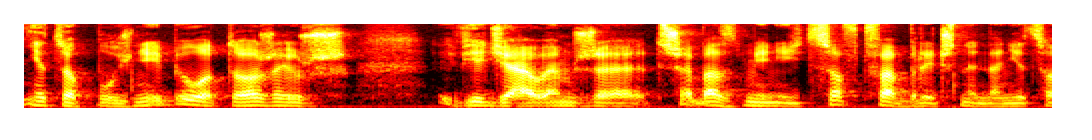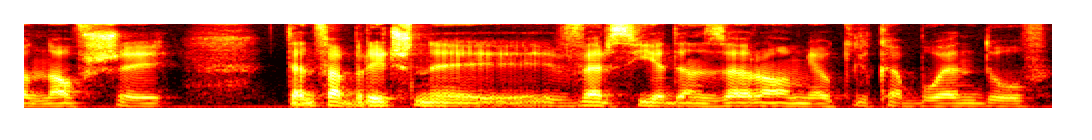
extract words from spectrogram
nieco później było to, że już wiedziałem, że trzeba zmienić soft fabryczny na nieco nowszy. Ten fabryczny w wersji 1.0 miał kilka błędów,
